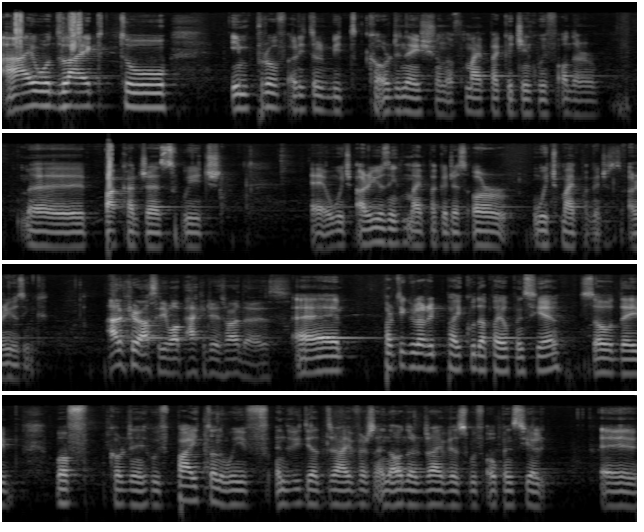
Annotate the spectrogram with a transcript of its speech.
I would like to improve a little bit coordination of my packaging with other uh, packages which uh, which are using my packages or which my packages are using. Out of curiosity, what packages are those? Uh, particularly PyCUDA, PyOpenCL, so they both coordinate with Python, with NVIDIA drivers and other drivers with OpenCL, uh,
